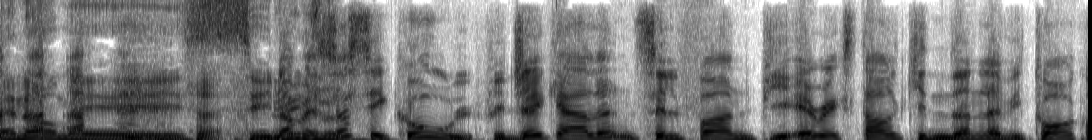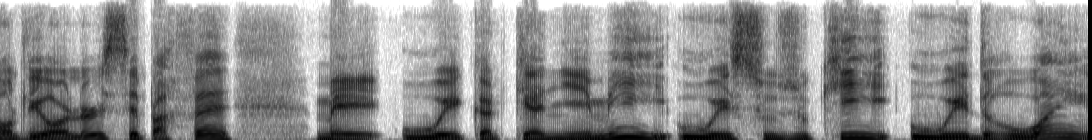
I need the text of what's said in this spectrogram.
mais non, mais c'est. Non, mais ça, c'est cool. Puis Jake Allen, c'est le fun. Puis Eric Stahl qui nous donne la victoire contre les Oilers, c'est parfait. Mais où est Kotkaniemi? Où est Suzuki? Où est Drouin?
